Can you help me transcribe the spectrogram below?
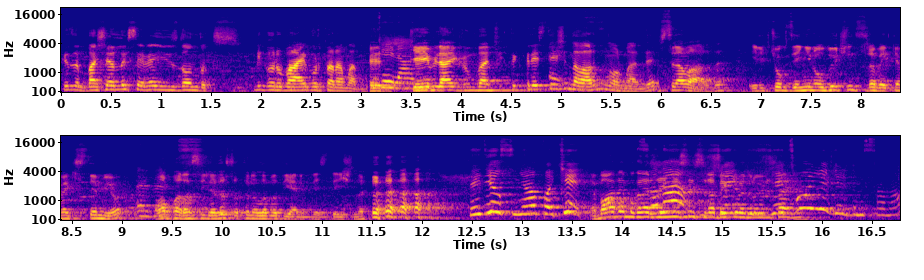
Kızım başarılık seviyen %19. Bir grubu ay kurtaramadım. Evet, eğlendim. Game Like Room'dan çıktık. PlayStation'da vardı normalde. Sıra vardı. Elif çok zengin olduğu için sıra beklemek istemiyor. Evet. Ama parasıyla da satın alamadı yani PlayStation'ı. Ne diyorsun ya fakir? e madem bu kadar zenginsin sıra şey, beklemeden oynasaydın. Jeton yedirdim sana.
